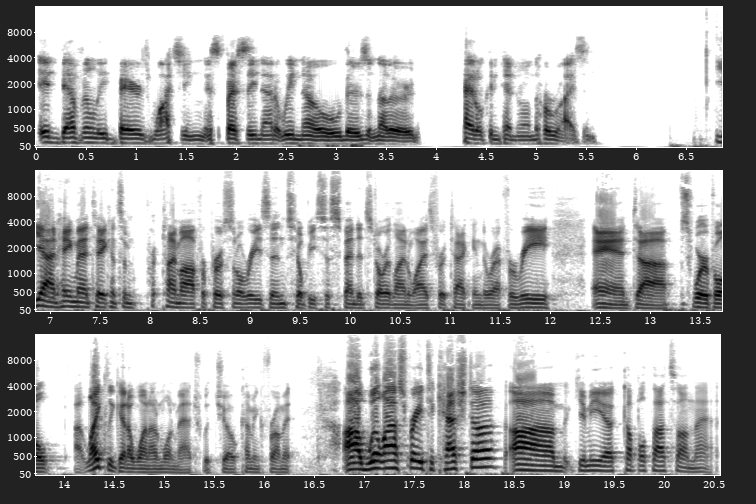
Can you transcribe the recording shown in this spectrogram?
it definitely bears watching, especially now that we know there's another title contender on the horizon. Yeah, and Hangman taking some time off for personal reasons. He'll be suspended storyline wise for attacking the referee, and uh, Swerve will likely get a one on one match with Joe coming from it. Uh, Will Ospreay Takeshita, um, give me a couple thoughts on that.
